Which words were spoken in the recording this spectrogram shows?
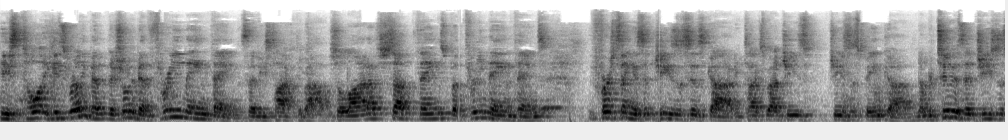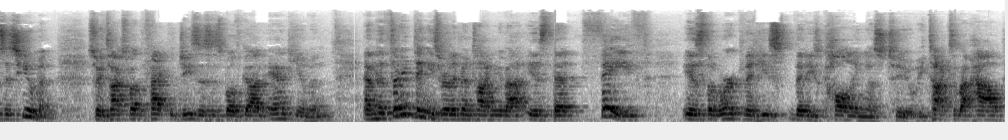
He's told he's really been there's really been three main things that he's talked about. There's a lot of sub things, but three main things. The first thing is that Jesus is God. He talks about Jesus, Jesus being God. Number two is that Jesus is human. So he talks about the fact that Jesus is both God and human. And the third thing he's really been talking about is that faith is the work that he's that he's calling us to. He talks about how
